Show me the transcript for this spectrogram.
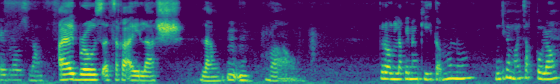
eyebrows lang. Eyebrows at saka eyelash lang. Mm-mm. Wow. Pero ang laki ng kita mo, no? Hindi naman, sakto lang.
